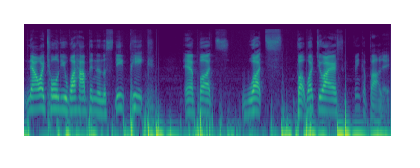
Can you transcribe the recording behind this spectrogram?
now I told you what happened in the sneak peek and but what but what do I think about it?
